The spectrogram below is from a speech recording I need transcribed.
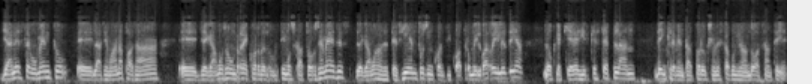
Ya en este momento, eh, la semana pasada eh, llegamos a un récord de los últimos 14 meses, llegamos a 754 mil barriles día, lo que quiere decir que este plan de incrementar producción está funcionando bastante bien.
